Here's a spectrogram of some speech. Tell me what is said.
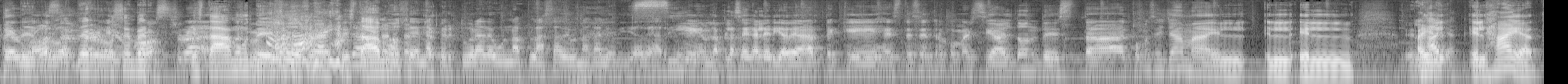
de, de, Ro- Rosenberg, de el Rosenberg. Rostran. Estábamos de eso, no. estábamos en la apertura de una plaza de una galería de arte. Sí, en la Plaza de Galería de Arte, que es este centro comercial donde está, ¿cómo se llama? El, el, el, El ay, Hyatt. el Hyatt.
